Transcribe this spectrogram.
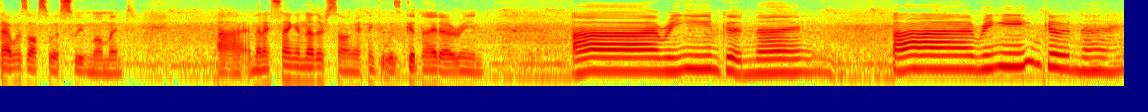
that was also a sweet moment. Uh, and then I sang another song. I think it was "Good Night, Irene." Irene, good night. Irene, good night.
